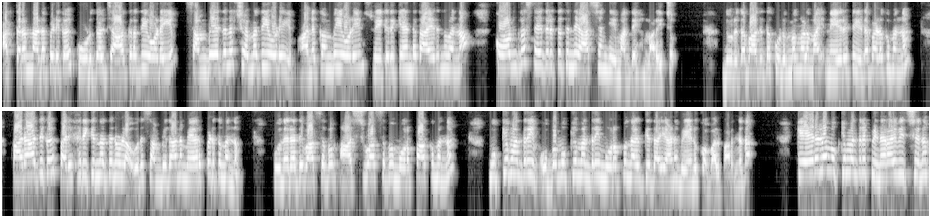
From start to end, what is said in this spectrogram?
അത്തരം നടപടികൾ കൂടുതൽ ജാഗ്രതയോടെയും സംവേദനക്ഷമതയോടെയും അനുകമ്പയോടെയും സ്വീകരിക്കേണ്ടതായിരുന്നുവെന്ന കോൺഗ്രസ് നേതൃത്വത്തിന്റെ ആശങ്കയും അദ്ദേഹം അറിയിച്ചു. ദുരിതബാധിത കുടുംബങ്ങളുമായി നേരിട്ട് ഇടപഴകുമെന്നും പരാതികൾ പരിഹരിക്കുന്നതിനുള്ള ഒരു സംവിധാനം ഏർപ്പെടുത്തുമെന്നും പുനരധിവാസവും ആശ്വാസവും ഉറപ്പാക്കുമെന്നും മുഖ്യമന്ത്രിയും ഉപമുഖ്യമന്ത്രിയും ഉറപ്പു നൽകിയതായാണ് വേണുഗോപാൽ പറഞ്ഞത്. കേരള മുഖ്യമന്ത്രി പിണറായി വിജയനും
